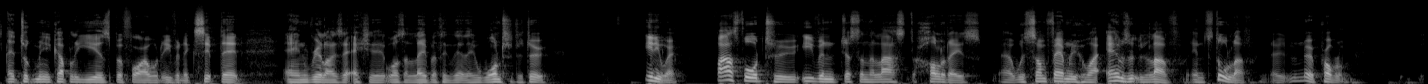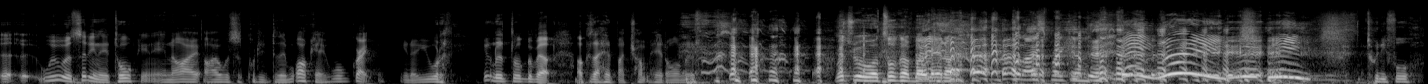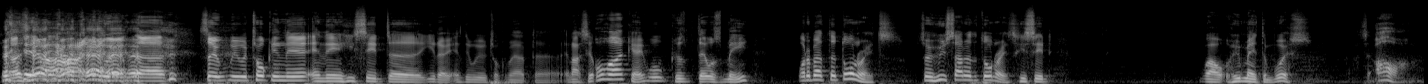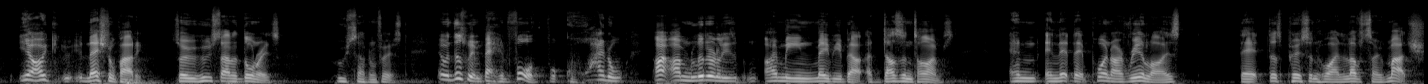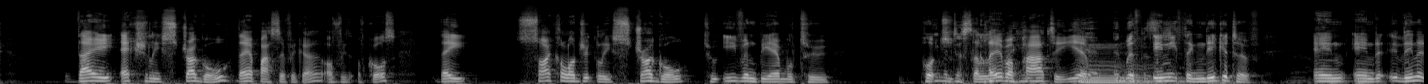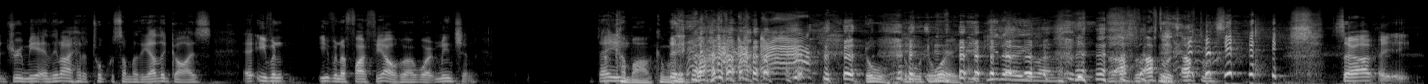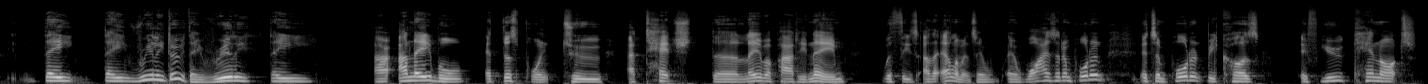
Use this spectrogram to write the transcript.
It took me a couple of years before I would even accept that and realise that actually it was a Labour thing that they wanted to do. Anyway, fast forward to even just in the last holidays uh, with some family who I absolutely love and still love, you know, no problem. Uh, uh, we were sitting there talking, and I, I was just putting to them, okay, well, great. You know, you want to you want to talk about, oh, because I had my Trump hat on. And, Which we will talk about later. Good icebreaker. hey, hey, hey. 24. I said, "All right," anyway, uh, so we were talking there, and then he said, uh, you know, and then we were talking about, uh, and I said, oh, okay, well, because that was me. What about the dawn raids? So who started the dawn raids? He said, well, who made them worse? I said, oh, yeah, okay, National Party. So who started dawn raids? Who started them first? And this went back and forth for quite a. I, I'm literally, I mean, maybe about a dozen times, and and at that point, I realised that this person who I love so much, they actually struggle. They are Pacifica, of, of course. They psychologically struggle to even be able to put just the Labour Party, yeah, yeah, with anything negative. And and then it drew me, and then I had to talk with some of the other guys, uh, even even a Fifiel, who I won't mention. They, Come on, come on. don't, don't, don't worry. you know you are. After, afterwards, afterwards. So uh, they they really do. They really they are unable at this point to attach the Labour Party name with these other elements. And, and why is it important? It's important because if you cannot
